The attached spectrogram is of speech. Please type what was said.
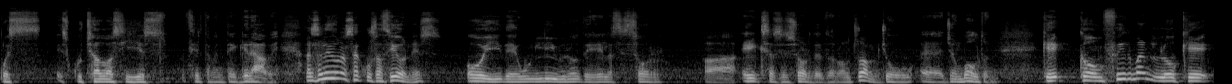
pues, escuchado así, es ciertamente grave. Han salido unas acusaciones hoy de un libro del asesor, uh, ex asesor de Donald Trump, Joe, eh, John Bolton, que confirman lo que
